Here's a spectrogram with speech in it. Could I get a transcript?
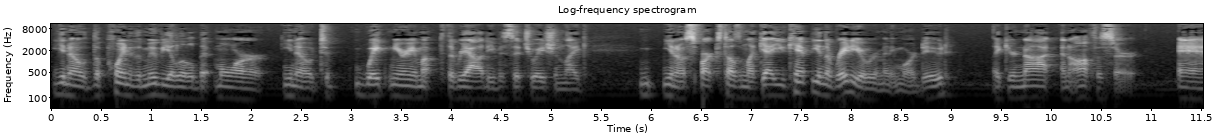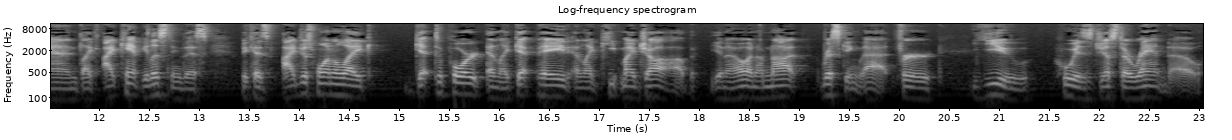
you know the point of the movie a little bit more you know to wake merriam up to the reality of a situation like you know sparks tells him like yeah you can't be in the radio room anymore dude like you're not an officer and like i can't be listening to this because i just want to like get to port and like get paid and like keep my job you know and i'm not risking that for you who is just a rando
